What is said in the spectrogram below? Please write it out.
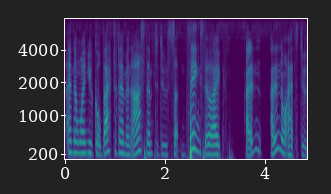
And then when you go back to them and ask them to do certain things, they're like, I didn't I didn't know I had to do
